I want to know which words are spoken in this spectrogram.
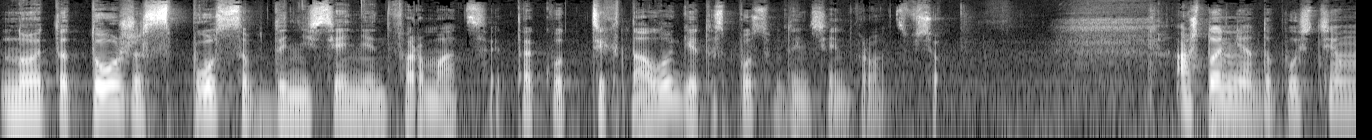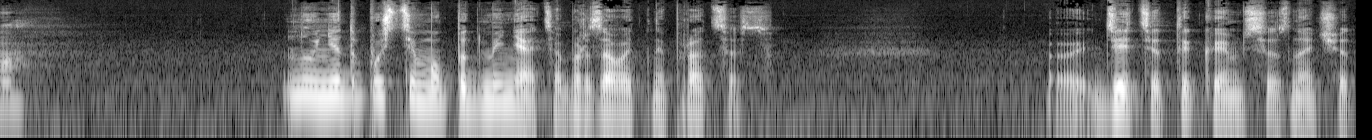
но это тоже способ донесения информации. Так вот, технология – это способ донесения информации. Все. А что недопустимо? Ну, недопустимо подменять образовательный процесс. Э, дети тыкаемся, значит,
